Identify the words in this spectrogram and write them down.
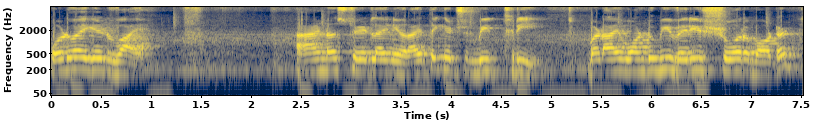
what do I get? Y. And a straight line here. I think it should be 3 but I want to be very sure about it.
